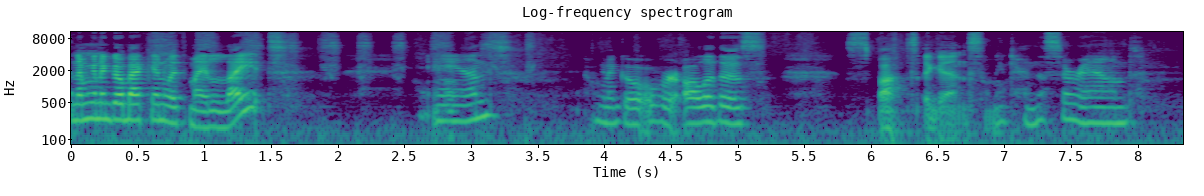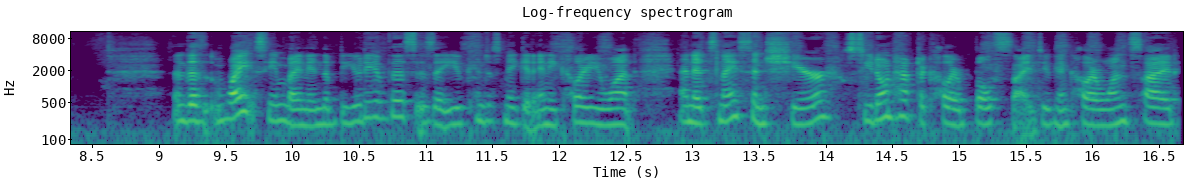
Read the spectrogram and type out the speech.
And I'm going to go back in with my light and I'm going to go over all of those spots again. So let me turn this around. And the white seam binding, the beauty of this is that you can just make it any color you want and it's nice and sheer so you don't have to color both sides. You can color one side.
